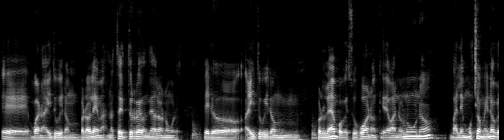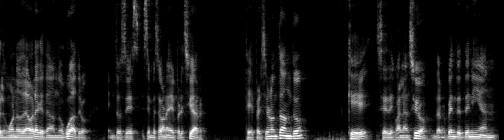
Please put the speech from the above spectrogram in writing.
eh, bueno, ahí tuvieron problemas. No estoy, redondeando los números, pero ahí tuvieron problemas porque sus bonos que daban un 1 valen mucho menos que los bonos de ahora que están dando 4. Entonces se empezaron a depreciar. Se depreciaron tanto que se desbalanceó. De repente tenían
